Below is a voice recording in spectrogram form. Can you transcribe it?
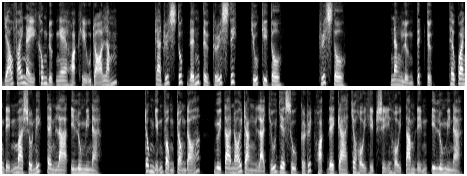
Giáo phái này không được nghe hoặc hiểu rõ lắm. Caristus đến từ Christus, Chúa Kitô. Christo. Năng lượng tích cực, theo quan điểm Masonic Temla Illumina. Trong những vòng tròn đó, người ta nói rằng là Chúa Giêsu Christ hoặc DK cho hội hiệp sĩ hội tam điểm Illumina,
